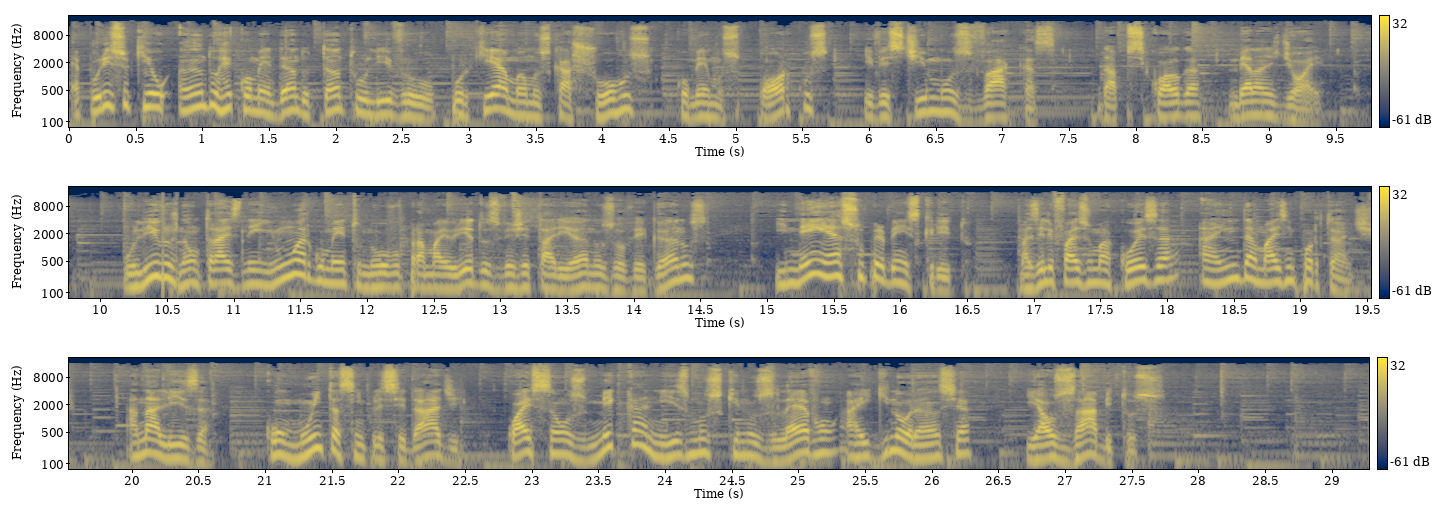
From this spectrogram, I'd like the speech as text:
É por isso que eu ando recomendando tanto o livro Por que Amamos Cachorros, Comemos Porcos e Vestimos Vacas, da psicóloga Melanie Joy. O livro não traz nenhum argumento novo para a maioria dos vegetarianos ou veganos e nem é super bem escrito, mas ele faz uma coisa ainda mais importante. Analisa, com muita simplicidade, quais são os mecanismos que nos levam à ignorância e aos hábitos.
